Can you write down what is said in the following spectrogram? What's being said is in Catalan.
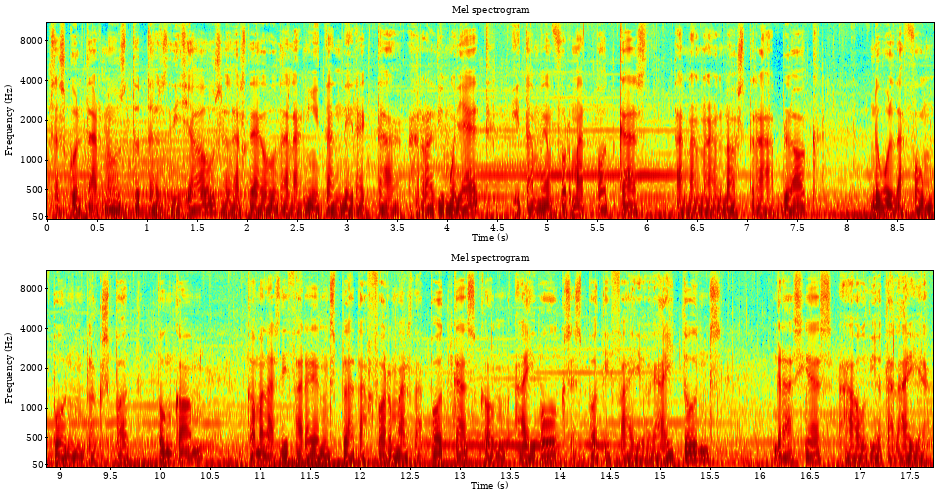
Pots escoltar-nos tots els dijous a les 10 de la nit en directe a Ràdio Mollet i també en format podcast tant en el nostre blog núvoldefum.blogspot.com com a les diferents plataformes de podcast com iBooks, Spotify o iTunes gràcies a Audiotalaia.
